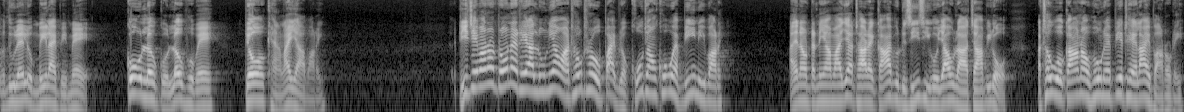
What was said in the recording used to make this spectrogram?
ဘယ်သူလဲလို့မေးလိုက်ပေမဲ့ကို့အလုပ်ကိုလုပ်ဖို့ပဲပြောခံလိုက်ရပါတယ်ဒီချိန်မှာတော့တွန်းတဲ့ထဲကလူနှစ်ယောက်အထုတ်ထုတ်ပိုက်ပြီးတော့ခိုးချောင်ခိုးဝက်ပြေးနေပါတယ်အဲ့နောက်တနေရာမှာရပ်ထားတဲ့ကားပြူတစ်စီးစီကိုရောက်လာကြပြီးတော့ အထုပ်ကိုကားနောက်ဖုံးနဲ့ပြစ်ထည့်လိုက်ပါတော့တယ်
